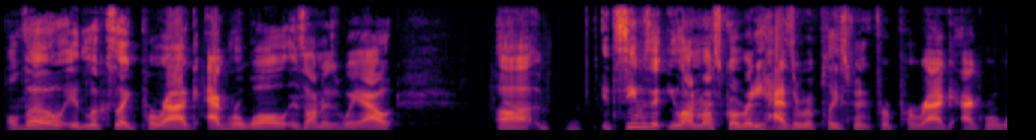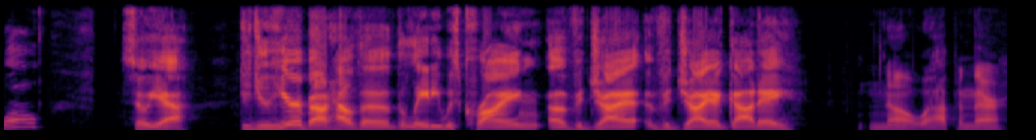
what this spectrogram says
although it looks like Parag Agrawal is on his way out. Uh, it seems that Elon Musk already has a replacement for Parag Agrawal. So yeah, did you hear about how the the lady was crying? Uh, Vijaya Vijaya Gadde. No, what happened there?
